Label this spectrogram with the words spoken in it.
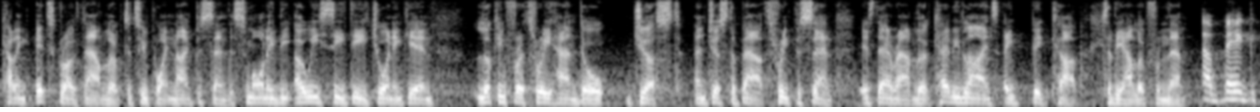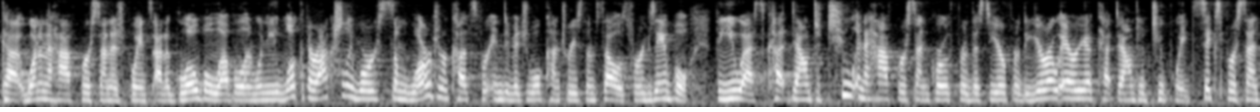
cutting its growth outlook to 2.9%. This morning, the OECD joining in looking for a three handle just and just about 3% is their outlook. Kailey Leinz, a big cut to the outlook from them. A big cut, one and a half percentage points at a global level. And when you look, there actually were some larger cuts for individual countries themselves. For example, the U.S. cut down to 2.5% growth for this year. For the euro area, cut down to 2.6%.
